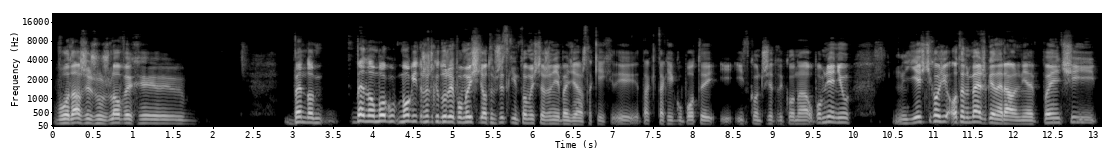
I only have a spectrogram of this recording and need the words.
włodarzy żużlowych będą, będą mogli, mogli troszeczkę dłużej pomyśleć o tym wszystkim, to myślę, że nie będzie aż takiej, tak, takiej głupoty i, i skończy się tylko na upomnieniu. Jeśli chodzi o ten mecz generalnie, powiem ci,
